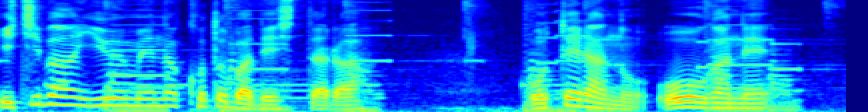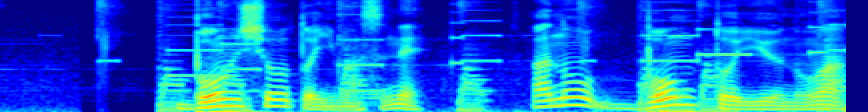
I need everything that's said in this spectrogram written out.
一番有名な言葉でしたらお寺の大金盆章と言いますね。あの盆というのは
